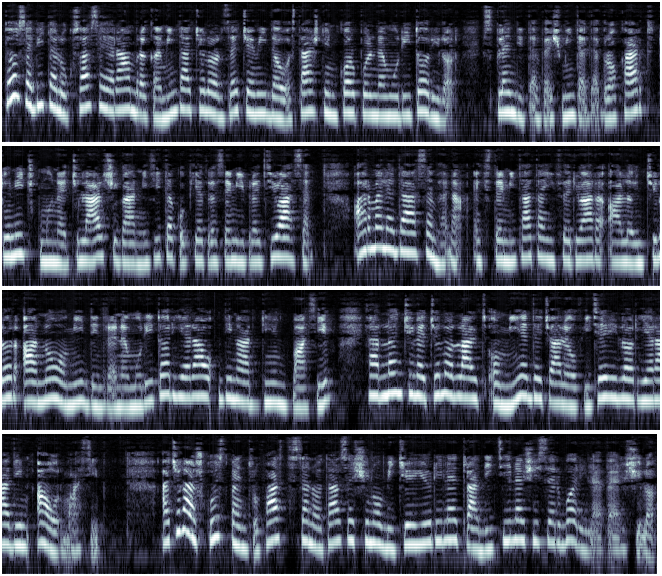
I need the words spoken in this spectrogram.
Deosebită luxoasă era îmbrăcămintea celor 10.000 de ostași din corpul nemuritorilor, splendide veșminte de brocart, tunici cu mâneci largi și garnizite cu pietre semiprețioase. Armele de asemenea, extremitatea inferioară a lăncilor a 9.000 dintre nemuritori erau din argint masiv, iar lăncile celorlalți 1.000, deci ale ofițerilor, era din aur masiv. Același gust pentru fast se notează și în obiceiurile, tradițiile și sărbările perșilor.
